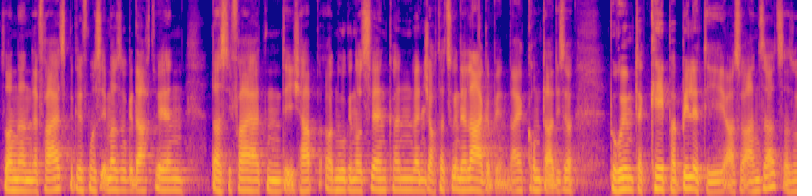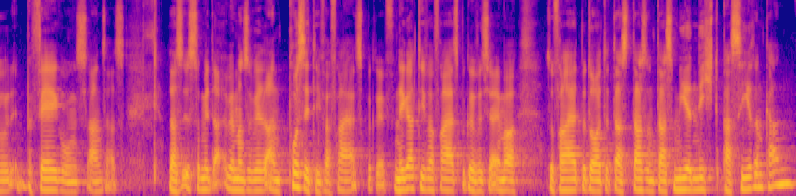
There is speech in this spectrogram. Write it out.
sondern der Freiheitsbegriff muss immer so gedacht werden, dass die Freiheiten, die ich habe, nur genutzt werden können, wenn ich auch dazu in der Lage bin. Daher kommt da dieser berühmter Capability, also Ansatz, also Befähigungsansatz. Das ist somit, wenn man so will, ein positiver Freiheitsbegriff. Negativer Freiheitsbegriff ist ja immer, so Freiheit bedeutet, dass das und das mir nicht passieren kann.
